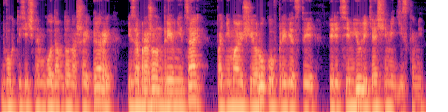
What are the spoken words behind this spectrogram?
2000 годом до нашей эры, изображен древний царь поднимающий руку в приветствии перед семью летящими дисками.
